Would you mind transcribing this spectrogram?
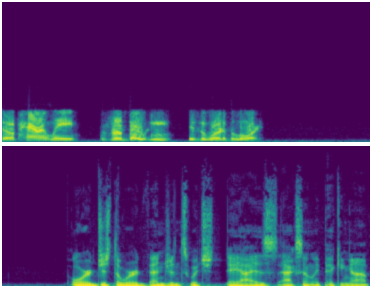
So apparently, verboten is the word of the Lord. Or just the word vengeance, which AI is accidentally picking up.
